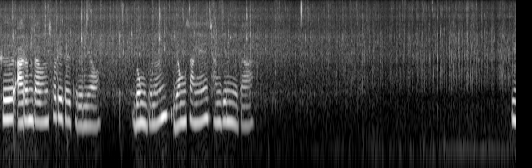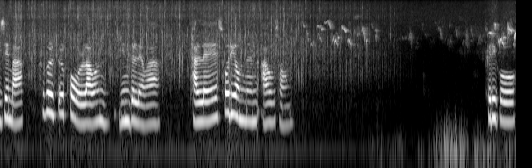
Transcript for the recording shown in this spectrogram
그 아름다운 소리를 들으며 농부는 명상에 잠깁니다. 이제 막 흙을 뚫고 올라온 민들레와 달래의 소리 없는 아우성. 그리고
